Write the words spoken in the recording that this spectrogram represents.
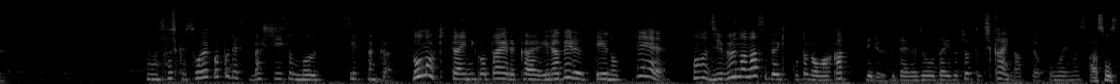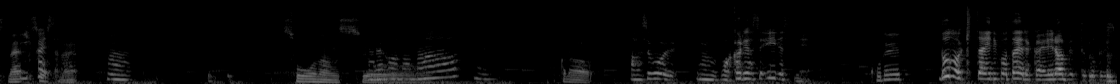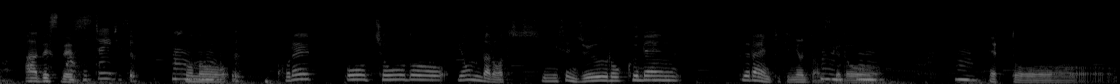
でも確かにそういうことです。だし、その、じなんか、どの期待に応えるか選べるっていうのって、本当自分のなすべきことが分かってるみたいな状態とちょっと近いなって思いました。あ、そうですね。言い換えたらそうですね。うん。そうなんですよ。なるほどな。はいだから、あ、すごい。うん、分かりやすい。いいですね。これ、どの期待に応えるか選ぶってことですもんね。あ、ですであ、めっすち。ゃいいです。うんうんその、これをちょうど読んだの私2016年ぐらいの時に読んでたんですけど、うんうんうん。えっと、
